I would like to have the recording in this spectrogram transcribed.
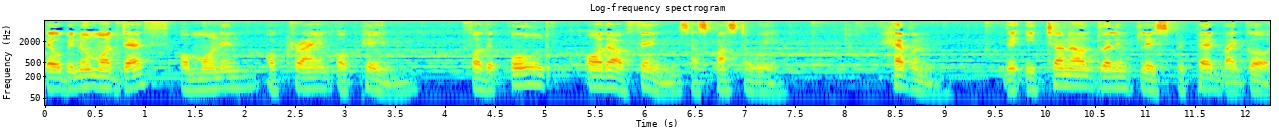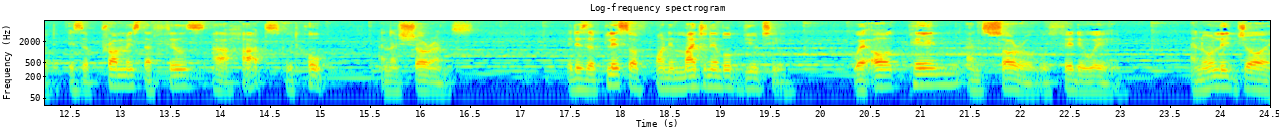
There will be no more death, or mourning, or crying, or pain, for the old order of things has passed away. Heaven, the eternal dwelling place prepared by God, is a promise that fills our hearts with hope and assurance. It is a place of unimaginable beauty where all pain and sorrow will fade away and only joy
